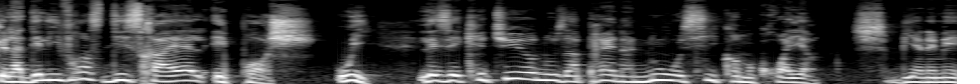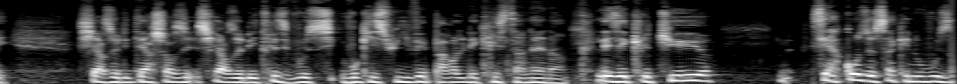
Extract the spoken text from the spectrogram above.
que la délivrance d'Israël est proche. Oui, les Écritures nous apprennent à nous aussi comme croyants. Bien-aimés, chers auditeurs, chères, auditrices, vous, qui suivez Parole des Christ en un les Écritures c'est à cause de ça que nous vous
